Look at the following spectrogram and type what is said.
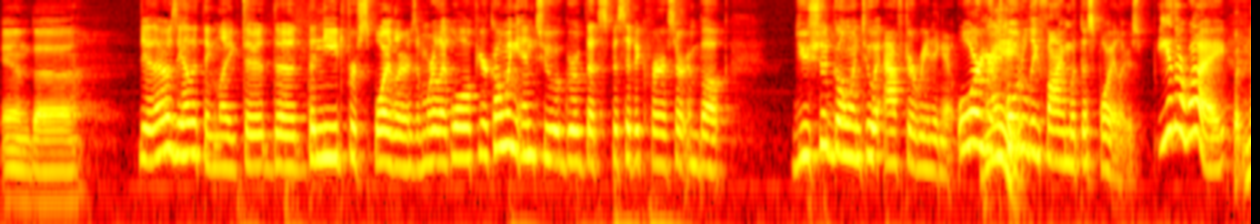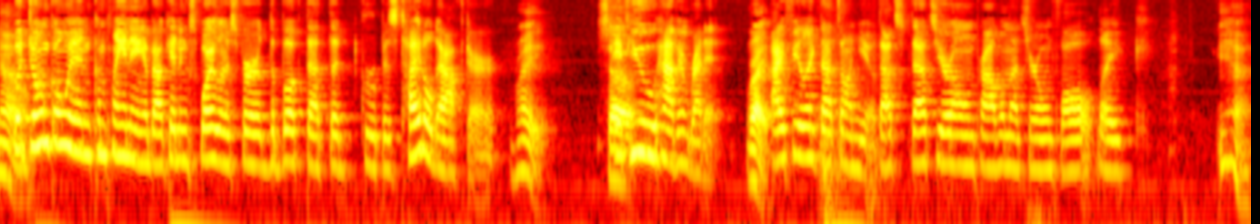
and uh, Yeah, that was the other thing, like the the the need for spoilers, and we're like, well, if you're going into a group that's specific for a certain book, you should go into it after reading it, or you're Right. totally fine with the spoilers. Either way, But no. But don't go in complaining about getting spoilers for the book that the group is titled after right. So if you haven't read it. Right, I feel like that's on you. That's that's your own problem. That's your own fault. Like, yeah,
